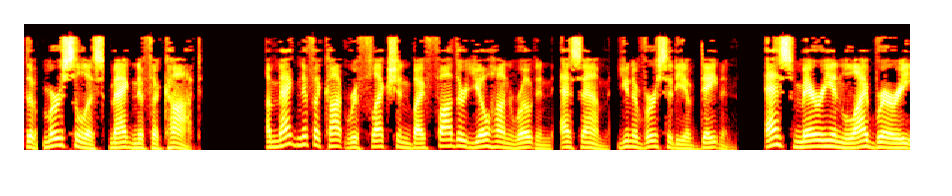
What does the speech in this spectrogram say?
The Merciless Magnificat a Magnificat reflection by Father Johann Roten, S.M., University of Dayton. S. Marian Library,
